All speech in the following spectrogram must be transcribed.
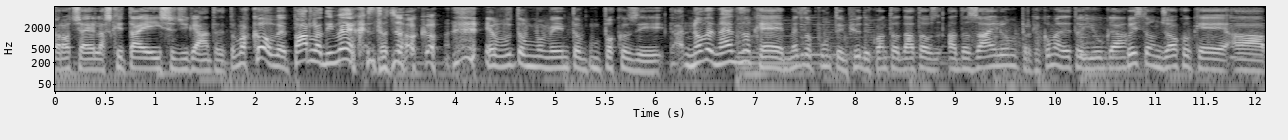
però c'è la scritta Ace gigante. Ho detto, ma come? Parla di me questo gioco? e ho avuto un momento un po' così. 9,5 che è mezzo punto in più di quanto ho dato ad Asylum, perché come ha detto Yuga, questo è un gioco che ha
